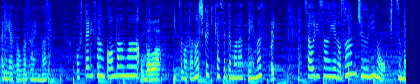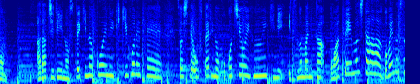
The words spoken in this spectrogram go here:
ありがとうございます。お二人さんこんばんは。こんばんは。いつも楽しく聞かせてもらっています。はい。沙織さんへの32の質問足立 D の素敵な声に聞き惚れてそしてお二人の心地よい雰囲気にいつの間にか終わっていました。ごめんなさ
